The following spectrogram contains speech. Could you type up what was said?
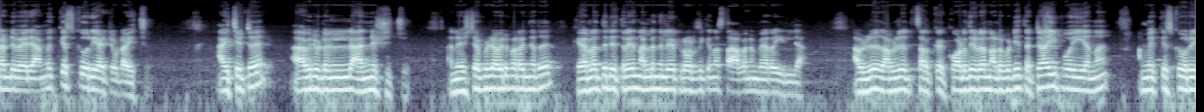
രണ്ടുപേരെ അമിക്കസ് ക്യൂറിയായിട്ട് ഇവിടെ അയച്ചു. അയച്ചിട്ട് അവരിവിടെ എല്ലാം അന്വേഷിച്ചു. അന്വേഷിച്ചപ്പോഴും അവർ പറഞ്ഞത് കേരളത്തിൽ ഇത്രയും നല്ല നിലയിൽ പ്രവർത്തിക്കുന്ന സ്ഥാപനം വേറെ ഇല്ല. അവർ അവർ സർക്കാർ കോടതിയുടെ നടപടി തെറ്റായിപ്പോയി എന്ന് അമിക്കസ് ക്യൂറി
